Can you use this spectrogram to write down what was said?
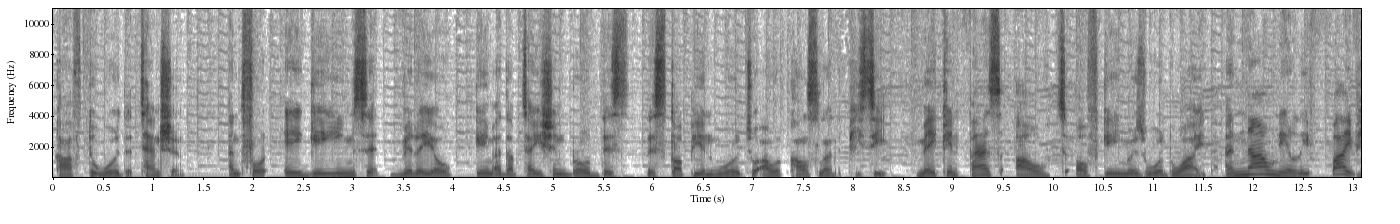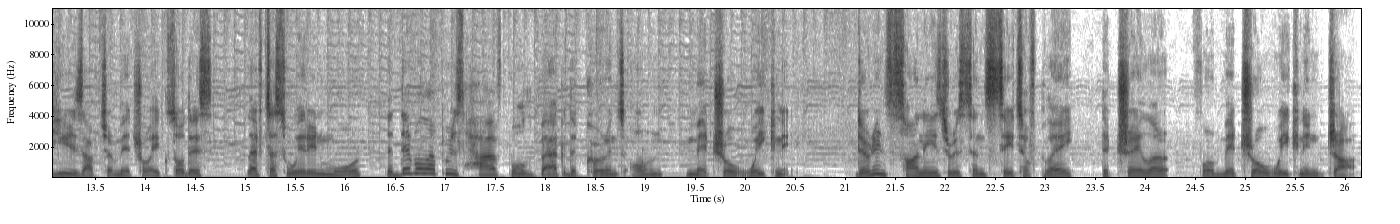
carved toward attention. And for A Games video game adaptation brought this dystopian world to our console and PC making fans out of gamers worldwide. And now, nearly five years after Metro Exodus left us waiting more, the developers have pulled back the current on Metro Awakening. During Sony's recent State of Play, the trailer for Metro Awakening dropped,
